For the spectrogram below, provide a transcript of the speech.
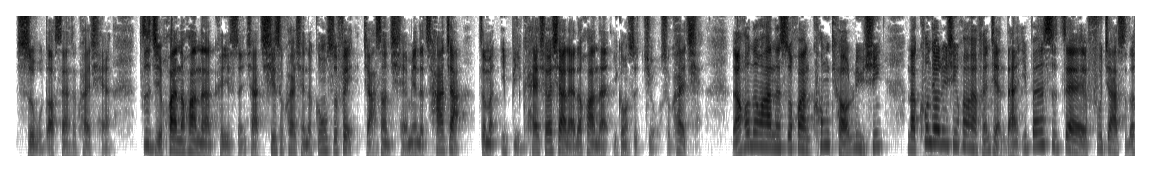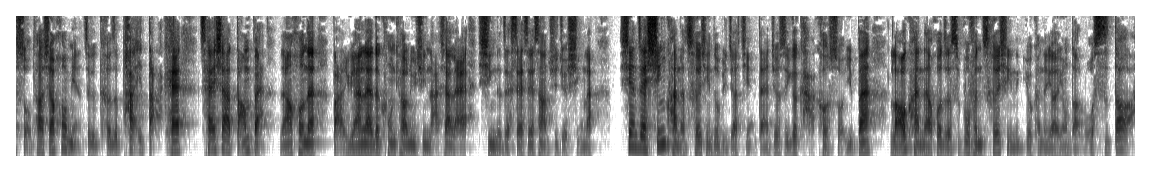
十五到三十块钱。自己换的话呢，可以省下七十块钱的工时费，加上前面的差价，这么一笔开销下来的话呢，一共是九十块钱。然后的话呢是换空调滤芯，那空调滤芯换换很简单，一般是在副驾驶的手套箱后面，这个壳子啪一打开，拆下挡板，然后呢把原来的空调滤芯拿下来，新的再塞塞上去就行了。现在新款的车型都比较简单，就是一个卡扣锁。一般老款的或者是部分车型有可能要用到螺丝刀啊。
